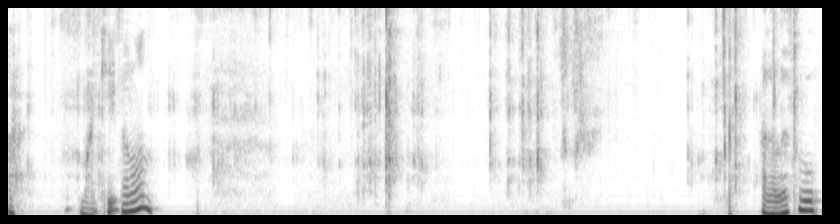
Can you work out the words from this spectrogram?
Ah, I might keep that on. And a little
